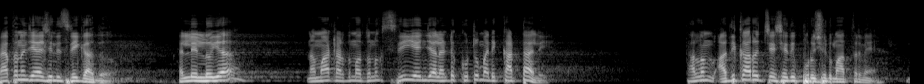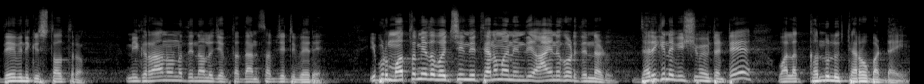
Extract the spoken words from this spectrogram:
పెత్తనం చేయాల్సింది స్త్రీ కాదు. అల్లెల్లుయ నా మాట అర్థమవుతున్నా స్త్రీ ఏం చేయాలంటే కుటుంబాన్ని కట్టాలి. తలం అధికారం చేసేది పురుషుడు మాత్రమే. దేవునికి స్తోత్రం. మీకు రానున్న దినాల్లో చెప్తా దాని సబ్జెక్ట్ వేరే. ఇప్పుడు మొత్తం మీద వచ్చింది తినమనింది ఆయన కూడా తిన్నాడు. జరిగిన విషయం ఏమిటంటే వాళ్ళ కన్నులు తెరవబడ్డాయి.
